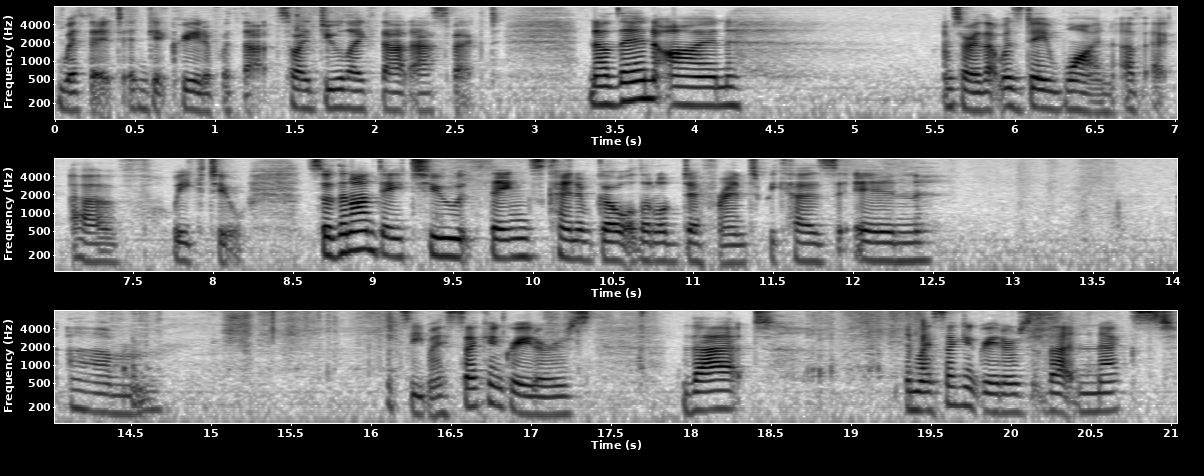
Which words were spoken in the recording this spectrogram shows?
with it and get creative with that. So I do like that aspect. Now then on, I'm sorry, that was day one of, of week two. So then on day two, things kind of go a little different because in, um, let's see, my second graders, that, in my second graders, that next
